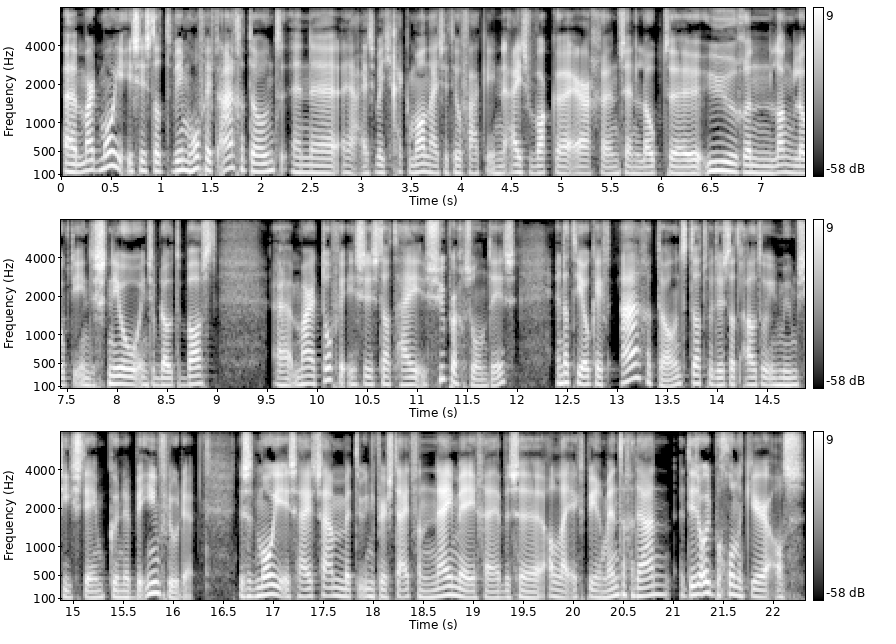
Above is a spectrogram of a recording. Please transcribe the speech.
Uh, maar het mooie is, is dat Wim Hof heeft aangetoond, en uh, ja, hij is een beetje een gekke man, hij zit heel vaak in ijswakken ergens en loopt uh, urenlang loopt hij in de sneeuw in zijn blote bast. maar het toffe is, is dat hij super gezond is en dat hij ook heeft aangetoond dat we dus dat auto-immuunsysteem kunnen beïnvloeden. Dus het mooie is, hij heeft samen met de Universiteit van Nijmegen hebben ze allerlei experimenten gedaan. Het is ooit begonnen een keer als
